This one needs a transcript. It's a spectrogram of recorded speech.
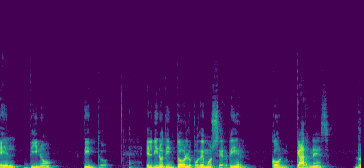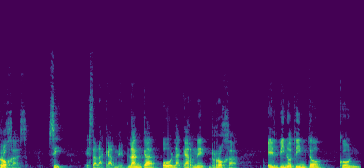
el vino tinto? El vino tinto lo podemos servir con carnes rojas. Sí, está la carne blanca o la carne roja. El vino tinto con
